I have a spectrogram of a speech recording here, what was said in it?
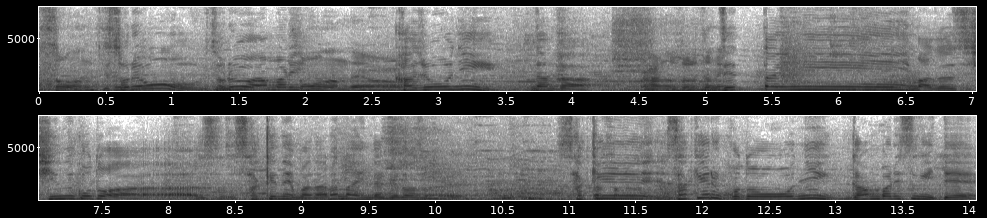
そうなんですよ、それをそれをあんまりそうなんだよ。過剰になんか絶対に、まあ、死ぬことは避けねばならないんだけど避け避けることに頑張りすぎて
